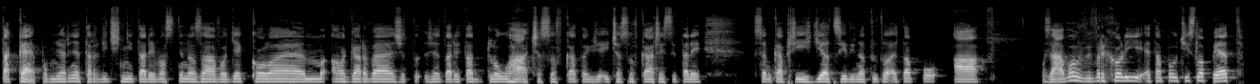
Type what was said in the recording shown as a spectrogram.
také poměrně tradiční tady vlastně na závodě kolem Algarve, že, že tady ta dlouhá časovka, takže i časovkáři si tady semka přijíždí a cílí na tuto etapu a Závod vyvrcholí etapou číslo 5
